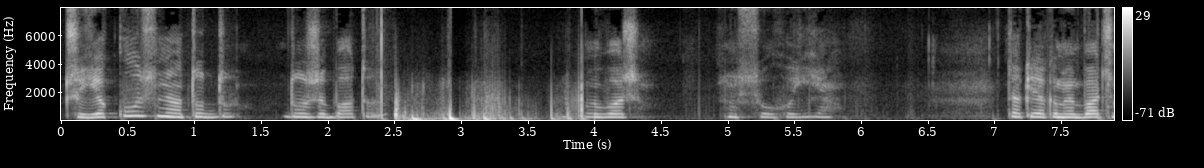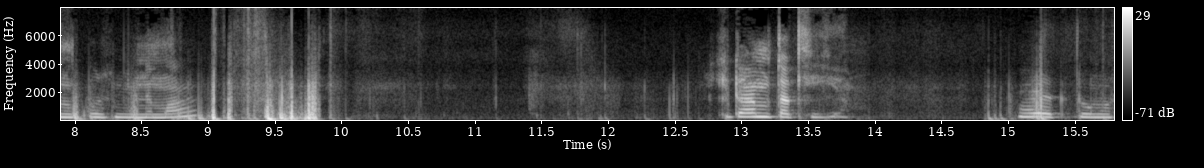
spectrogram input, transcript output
Чи є кузня, а тут дуже багато. Ми бачимо, всього є. Так як ми бачимо, кузні немає. Кидаємо так і є. Я як думав,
